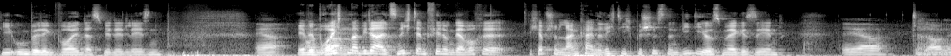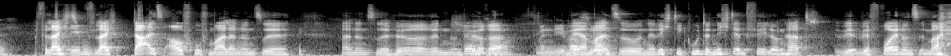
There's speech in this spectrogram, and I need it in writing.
die unbedingt wollen, dass wir den lesen. ja. Ja, wir bräuchten dann- mal wieder als Nicht-Empfehlung der Woche. Ich habe schon lange keine richtig beschissenen Videos mehr gesehen. Ja, ich Da- auch nicht. Vielleicht, Eben- vielleicht da als Aufruf mal an unsere, an unsere Hörerinnen und Stimmt, Hörer. ja. Wenn die was Wer mal sehen. so eine richtig gute Nicht-Empfehlung hat, wir, wir freuen uns immer.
